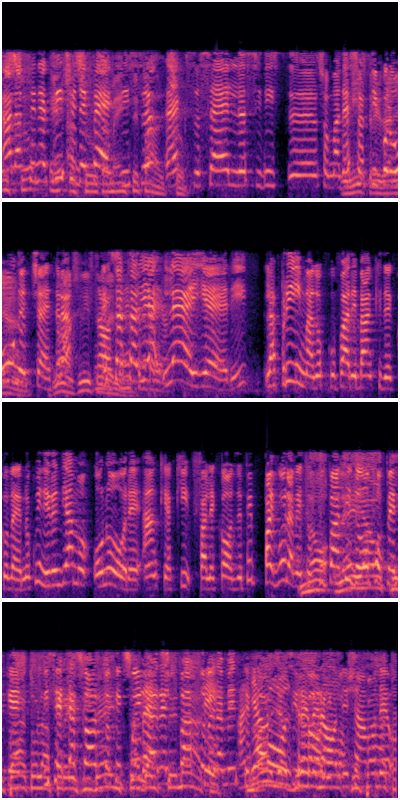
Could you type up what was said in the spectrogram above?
alla senatrice De Petris, ex SEL, sinistra, eh, insomma adesso articolo 1, eccetera. No, è stata lei ieri la prima ad occupare i banchi del governo, quindi rendiamo onore anche a chi fa le cose, poi voi l'avete no, occupati dopo perché vi siete accorti che quello era il fatto veramente Andiamo oltre però, diciamo,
